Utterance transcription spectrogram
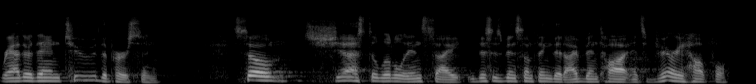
rather than to the person. So, just a little insight. This has been something that I've been taught, and it's very helpful.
